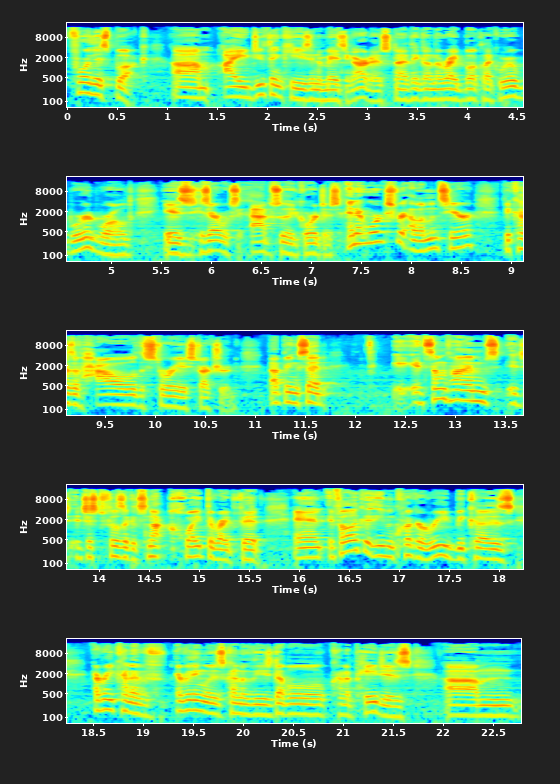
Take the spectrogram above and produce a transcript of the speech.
for this book. Um, I do think he's an amazing artist, and I think on the right book, like Weird, Weird World, is his artwork's absolutely gorgeous, and it works for elements here because of how the story is structured. That being said, it sometimes it, it, just feels like it's not quite the right fit and it felt like an even quicker read because every kind of everything was kind of these double kind of pages um,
